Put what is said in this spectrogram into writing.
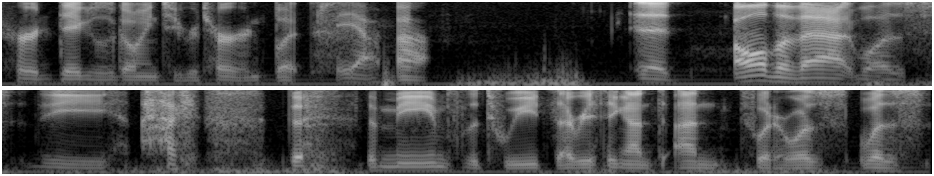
heard Diggs was going to return. But Yeah, it, all of that was the, the the memes, the tweets, everything on on Twitter was was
